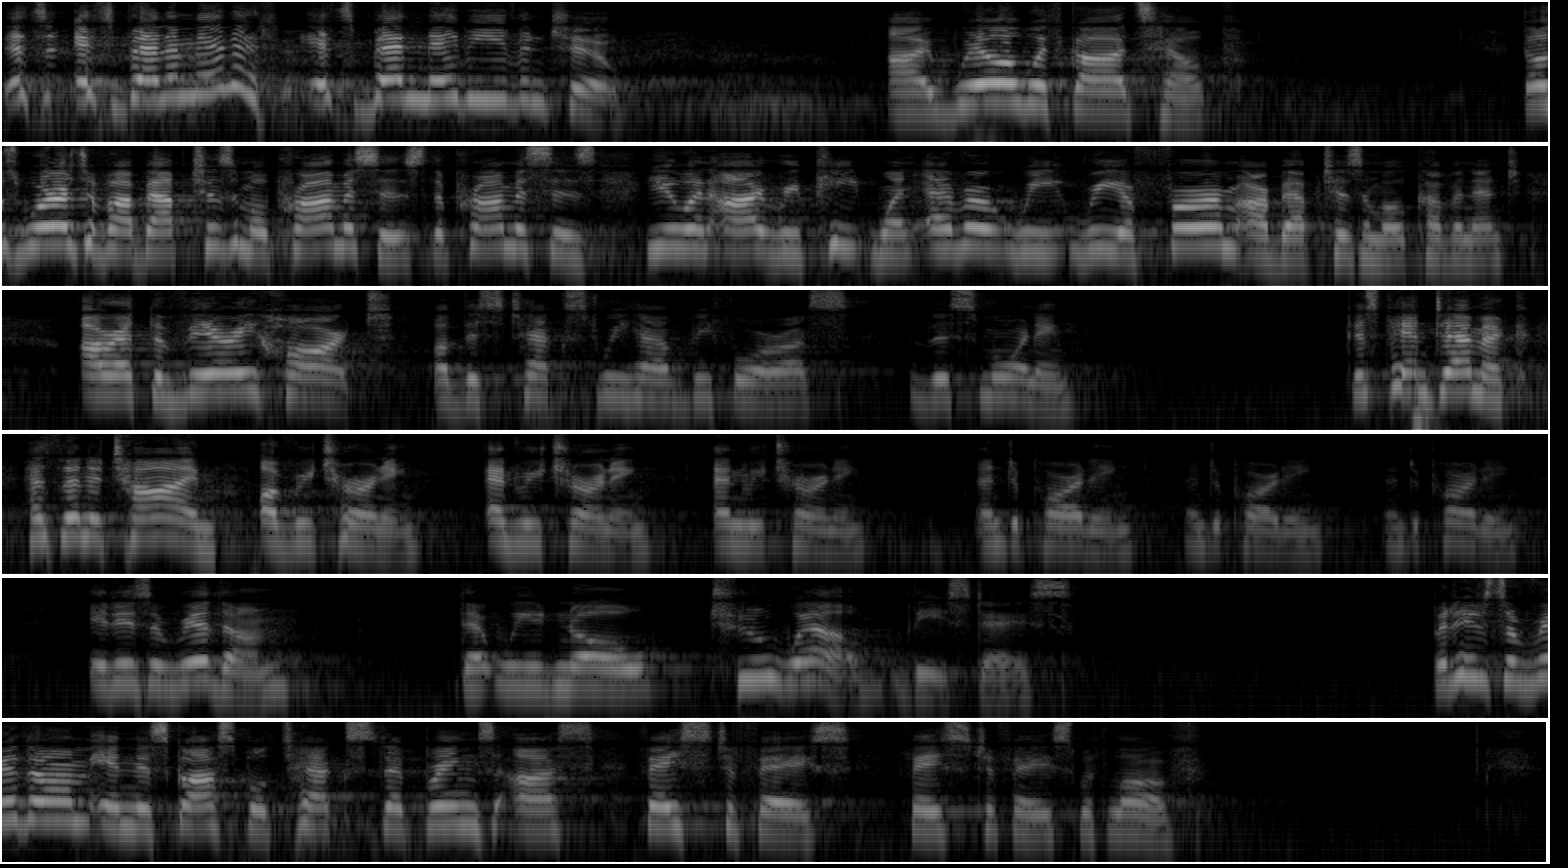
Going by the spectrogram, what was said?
It's, it's been a minute. It's been maybe even two. I will with God's help. Those words of our baptismal promises, the promises you and I repeat whenever we reaffirm our baptismal covenant, are at the very heart of this text we have before us this morning. This pandemic has been a time of returning and returning and returning and departing and departing and departing. It is a rhythm that we know too well these days. But it is a rhythm in this gospel text that brings us face to face, face to face with love.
